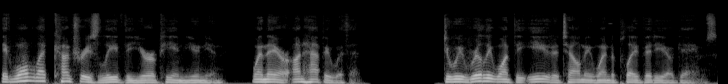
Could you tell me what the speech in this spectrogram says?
It won't let countries leave the European Union when they are unhappy with it. Do we really want the EU to tell me when to play video games?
